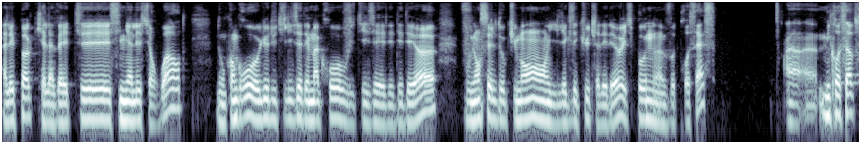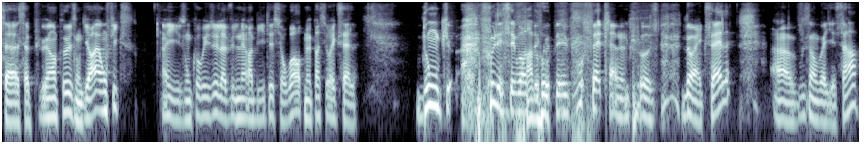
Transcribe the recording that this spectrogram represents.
À l'époque, elle avait été signalée sur Word. Donc en gros, au lieu d'utiliser des macros, vous utilisez des DDE, vous lancez le document, il exécute la DDE, il spawn votre process. Euh, Microsoft, ça, ça puait un peu. Ils ont dit ah on fixe. Ah, ils ont corrigé la vulnérabilité sur Word, mais pas sur Excel. Donc, vous laissez Word de côté, vous faites la même chose dans Excel, euh, vous envoyez ça,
